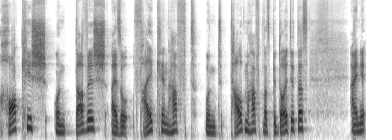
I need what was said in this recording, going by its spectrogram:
hawkish und dovish, also falkenhaft und taubenhaft. Was bedeutet das? Eine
